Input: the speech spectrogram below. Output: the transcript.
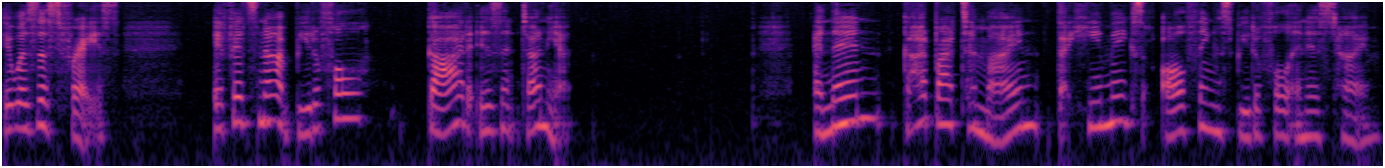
It was this phrase If it's not beautiful, God isn't done yet. And then God brought to mind that He makes all things beautiful in His time.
